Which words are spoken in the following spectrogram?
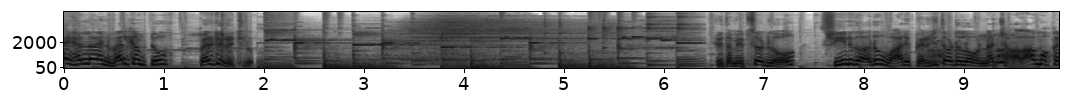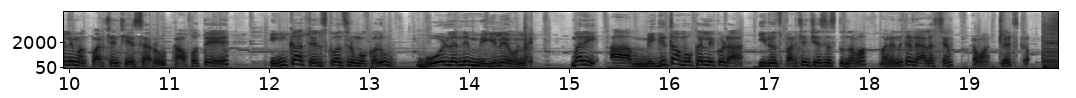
Hi hello and welcome to Perati Ruchulu. క్రితం ఎపిసోడ్లో శ్రీను గారు వారి పెరటి తోటలో ఉన్న చాలా మొక్కల్ని మాకు పరిచయం చేశారు. కాకపోతే ఇంకా తెలుసుకోవాల్సిన మొక్కలు బోల్డ్ అన్ని మిగిలే ఉన్నాయి. మరి ఆ మిగతా మొక్కల్ని కూడా ఈరోజు పరిచయం చేసేసుకుందామా? మరి ఎందుకంటే ఆలస్యం? Come on let's come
